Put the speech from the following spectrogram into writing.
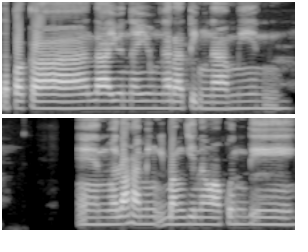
napakalayo na yung narating namin. And wala kaming ibang ginawa kundi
